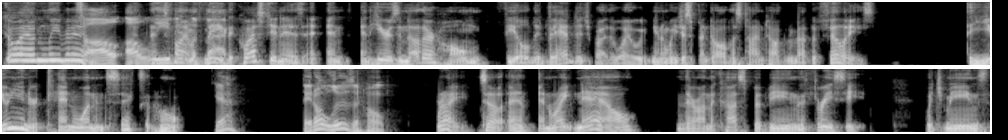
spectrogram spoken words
go ahead and leave it in. So I'll, I'll That's leave fine with me. The question is, and, and and here's another home field advantage. By the way, we, you know, we just spent all this time talking about the Phillies. The Union are 10, 1, and six at home. Yeah, they don't lose at home. Right. So and and right now they're on the cusp of being the three seed which means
